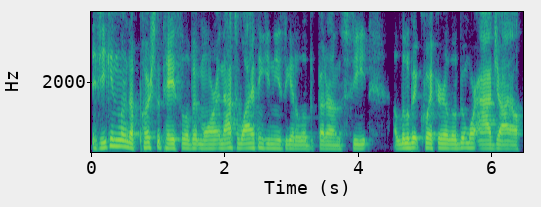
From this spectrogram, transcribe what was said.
if he can learn to push the pace a little bit more, and that's why I think he needs to get a little bit better on his feet, a little bit quicker, a little bit more agile,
